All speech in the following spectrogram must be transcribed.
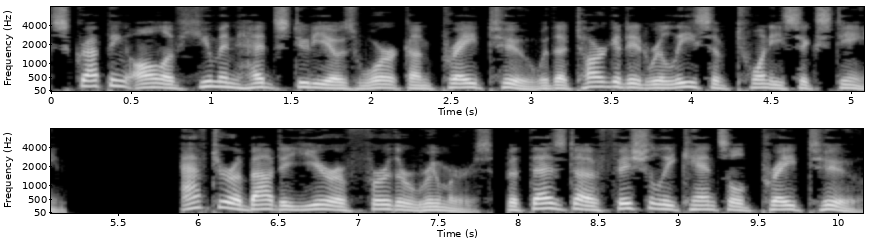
scrapping all of Human Head Studios' work on Prey 2 with a targeted release of 2016. After about a year of further rumors, Bethesda officially cancelled Prey 2,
